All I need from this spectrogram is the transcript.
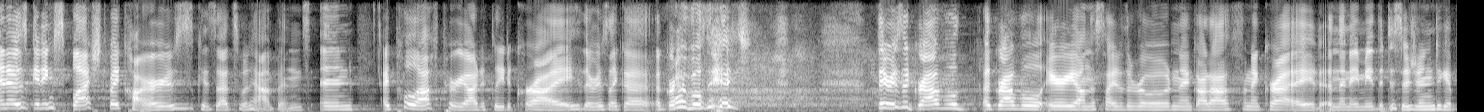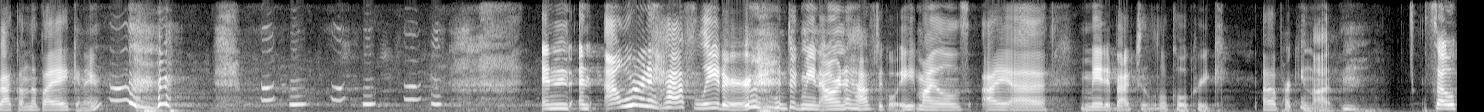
and I was getting splashed by cars because that's what happens. And I'd pull off periodically to cry. There was like a, a gravel ditch. there was a gravel a gravel area on the side of the road, and I got off and I cried. And then I made the decision to get back on the bike, and I. and an hour and a half later, it took me an hour and a half to go eight miles. I uh, made it back to the little Coal Creek uh, parking lot. So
